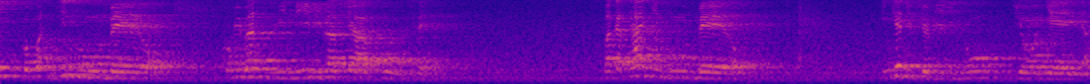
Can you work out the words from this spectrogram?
ariko ni nk'intumbero ku bibazo ibi n'ibi biba byavutse. Bagatanga intumbero ingene ibyo bintu byogenda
